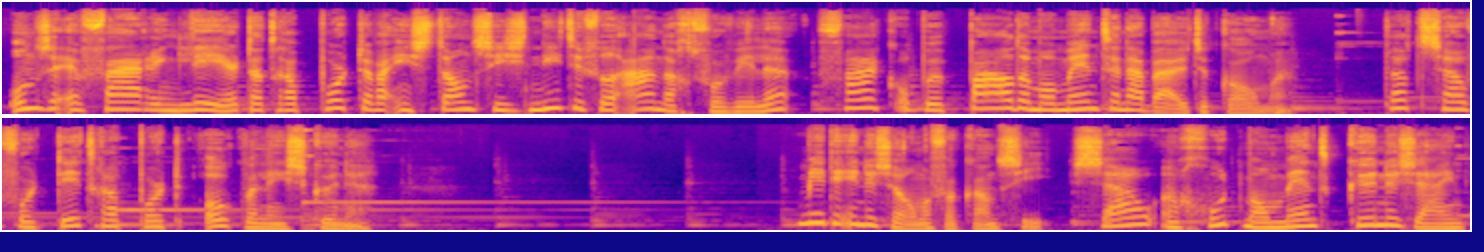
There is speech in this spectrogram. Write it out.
Onze ervaring leert dat rapporten waar instanties niet te veel aandacht voor willen, vaak op bepaalde momenten naar buiten komen. Dat zou voor dit rapport ook wel eens kunnen. Midden in de zomervakantie zou een goed moment kunnen zijn.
